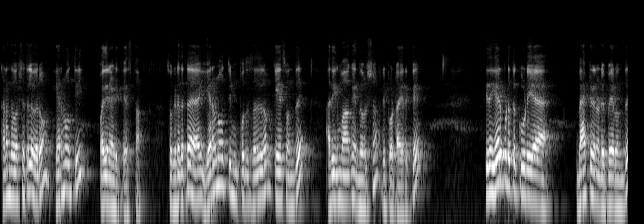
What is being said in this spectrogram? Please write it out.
கடந்த வருஷத்தில் வெறும் இரநூத்தி பதினேழு கேஸ் தான். ஸோ கிட்டத்தட்ட இரநூத்தி முப்பது சதவீதம் கேஸ் வந்து அதிகமாக இந்த வருஷம் ரிப்போர்ட் ஆகிருக்கு இதை ஏற்படுத்தக்கூடிய பேக்டீரியனுடைய பேர் வந்து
